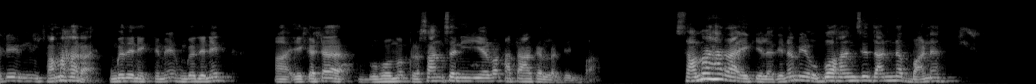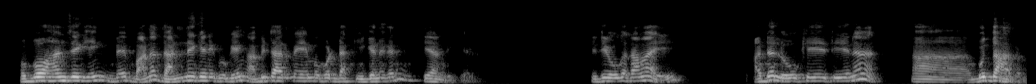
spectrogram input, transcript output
ඉතින් සමහර අය හුඟ දෙනෙක් නෙමෙයි හුඟ දෙනෙක් ඒකට බොහොම ප්‍රශංසනීයව කතා කරලා තිබ්බා. සමහර අය කියලා දෙන මේ ඔබ වහන්සේ දන්න බණ ඔබ වහන්සේ ගිහින් මේ බණ දන්න කෙනෙකුගෙන් අභිධර්මය එහෙම පොඩ්ඩක් ඉගෙනගෙන කියන්න කියලා. ඉතින් ඕක තමයි අද ලෝකයේ තියෙන බුද්ධ ආගම.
